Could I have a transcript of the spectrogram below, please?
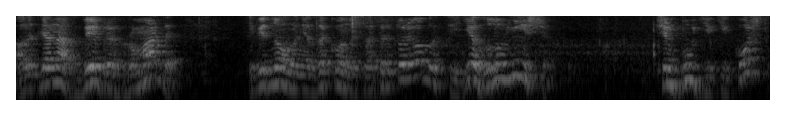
Але для нас вибір громади і відновлення законності на території області є головнішим, чим будь-які кошти,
